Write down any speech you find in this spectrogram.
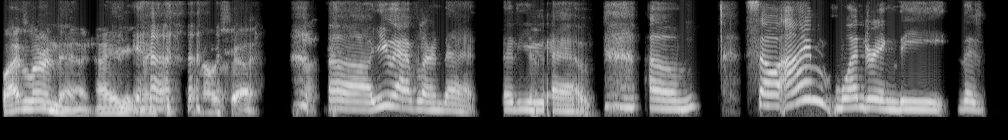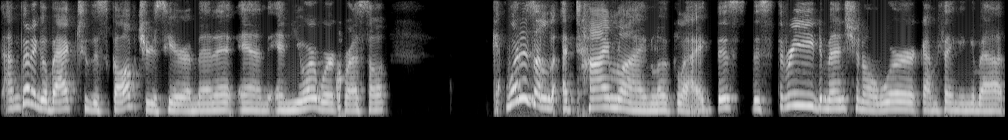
Well i've learned that. I, yeah. I shot oh you have learned that that you yeah. have. Um, so I'm wondering the the I'm going to go back to the sculptures here a minute and and your work, Russell. What does a, a timeline look like? This this three dimensional work I'm thinking about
